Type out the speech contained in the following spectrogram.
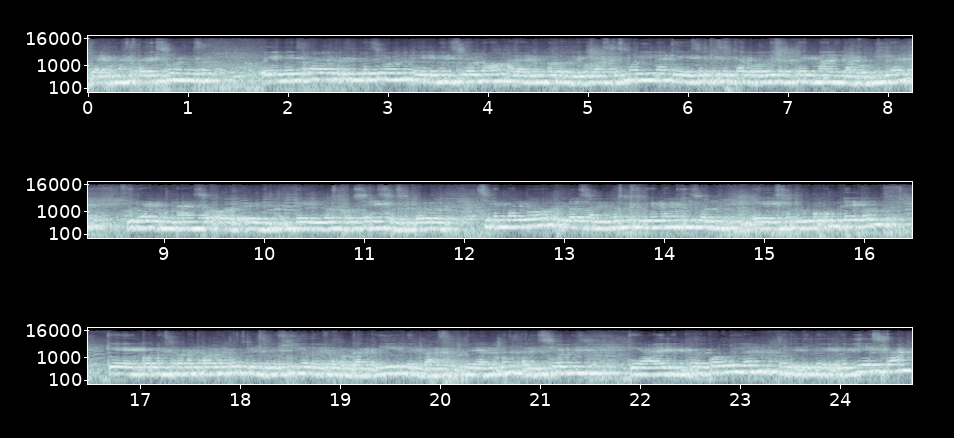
de algunas tradiciones. En esta presentación eh, menciono al alumno Rodrigo Vázquez Molina, que es el que se encargó del tema de la comida y de algunas o, de los procesos y todo. Sin embargo, los alumnos que estuvieron aquí son, eh, un grupo completo que comenzaron a trabajar con el elegido del ferrocarril, de, de, algunas tradiciones que hay dentro de Coahuila, de, de, Viesca,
